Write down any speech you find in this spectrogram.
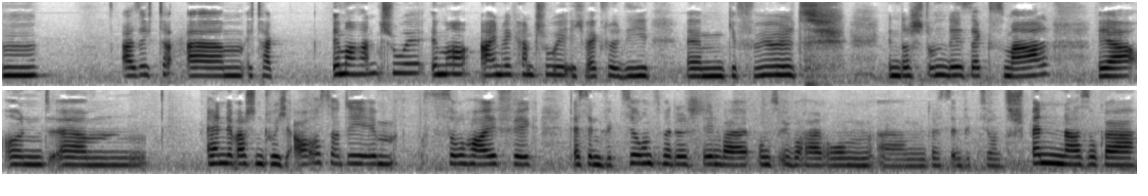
Mm. Also ich, ähm, ich trage immer Handschuhe, immer Einweghandschuhe. Ich wechsle die ähm, gefühlt in der Stunde sechsmal. Ja, und ähm, Hände waschen tue ich außerdem so häufig. Desinfektionsmittel stehen bei uns überall rum, ähm, Desinfektionsspender sogar.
